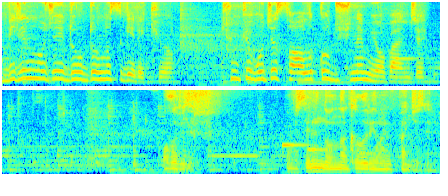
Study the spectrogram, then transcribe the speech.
birinin hocayı durdurması gerekiyor. Çünkü hoca sağlıklı düşünemiyor bence. Olabilir. Ama senin de ondan kalır yanı yok bence Zeynep.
